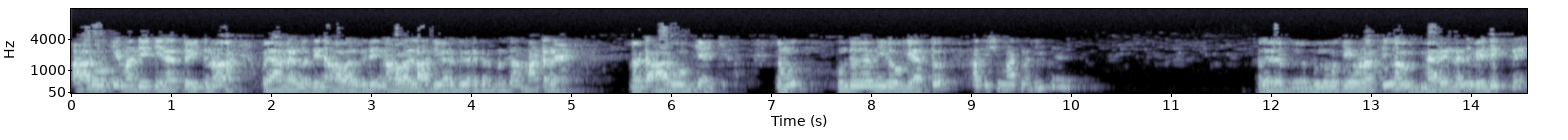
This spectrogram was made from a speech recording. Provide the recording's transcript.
ආරෝග්‍ය මදේ තියෙනත් හිතනවා ඔයා මැරලා දින අහවල් වෙදින් අහවල් ආදි වැඩ වැඩ කරන නිසා මට නෑ. මට ආරෝග්‍යයි කියලා. නමුත් හොඳ නිරෝගියත්ව අදිශමාත්ම හිතේ. අර බුදුම කියවනක් තියෙනවා මැරෙන්නේ නැති වේදෙක් නෑ.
